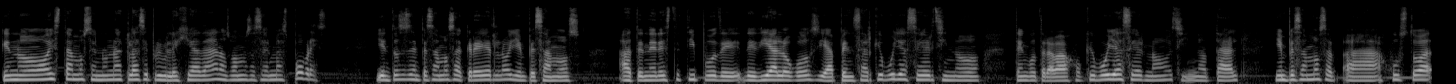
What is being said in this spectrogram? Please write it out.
que no estamos en una clase privilegiada nos vamos a hacer más pobres. Y entonces empezamos a creerlo y empezamos a tener este tipo de, diálogos y a pensar qué voy a hacer si no tengo trabajo, qué voy a hacer, ¿no? Si no tal. Y empezamos a, justo a,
